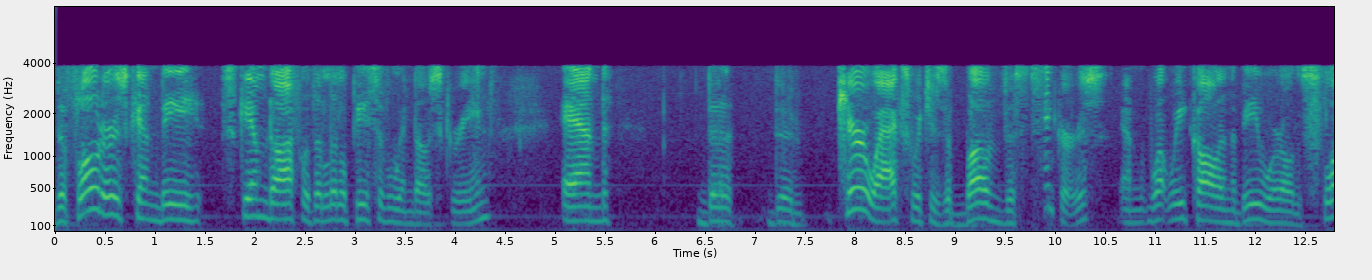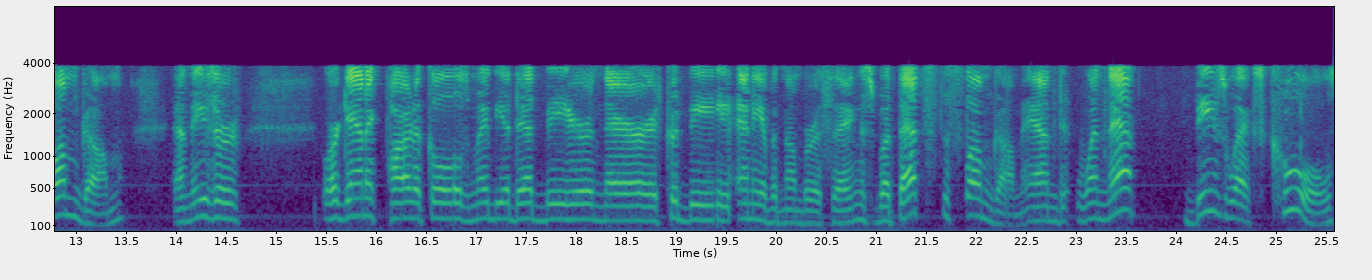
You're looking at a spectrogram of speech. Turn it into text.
The floaters can be skimmed off with a little piece of window screen and the the pure wax, which is above the sinkers, and what we call in the bee world slum gum, and these are organic particles, maybe a dead bee here and there. It could be any of a number of things, but that's the slum gum. And when that beeswax cools,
